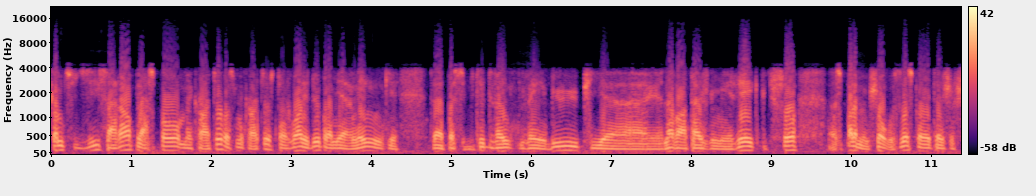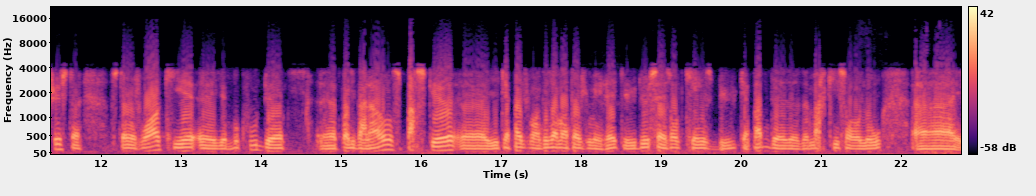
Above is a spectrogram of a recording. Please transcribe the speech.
Comme tu dis, ça remplace pas McArthur, parce que McArthur, c'est un joueur des deux premières lignes qui a la possibilité de 20, 20 buts, puis euh, l'avantage numérique, puis tout ça. Euh, c'est pas la même chose. Là, ce qu'on est allé chercher, c'est un, c'est un joueur qui est, euh, il a beaucoup de euh, polyvalence parce que il est capable de jouer en désavantage numérique. Il a eu deux saisons de 15 buts, capable de, de, marquer son lot, euh,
